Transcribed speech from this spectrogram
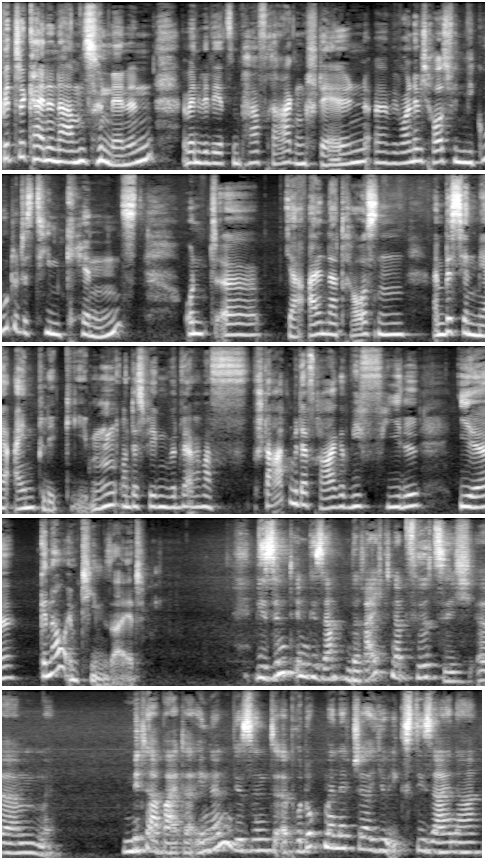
bitte keine Namen zu nennen, wenn wir dir jetzt ein paar Fragen stellen. Äh, wir wollen nämlich rausfinden, wie gut du das Team kennst und äh, ja, allen da draußen ein bisschen mehr Einblick geben. Und deswegen würden wir einfach mal starten mit der Frage, wie viel ihr genau im Team seid. Wir sind im gesamten Bereich knapp 40 ähm, MitarbeiterInnen. Wir sind äh, Produktmanager, UX-Designer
